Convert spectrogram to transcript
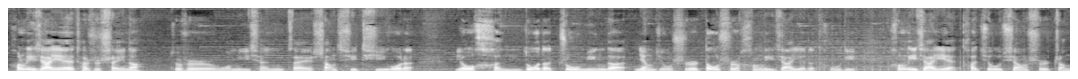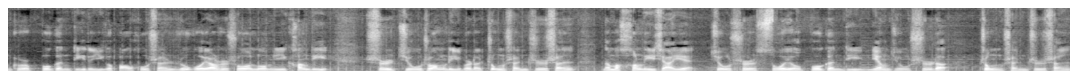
亨利嘉业他是谁呢？就是我们以前在上期提过的。有很多的著名的酿酒师都是亨利嘉业的徒弟。亨利嘉业他就像是整个勃艮第的一个保护神。如果要是说罗密尼康帝是酒庄里边的众神之神，那么亨利嘉业就是所有勃艮第酿酒师的众神之神。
